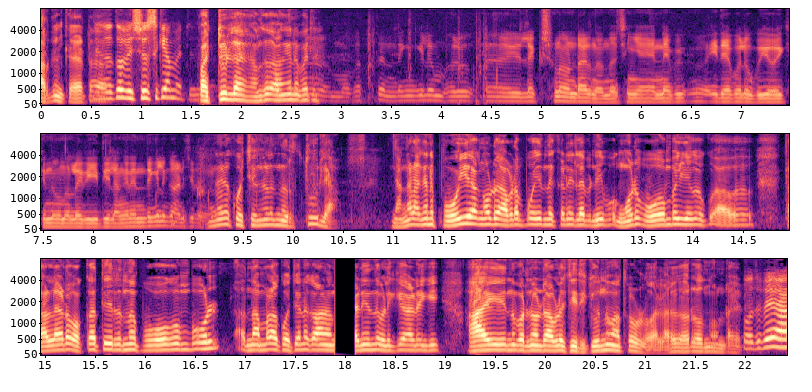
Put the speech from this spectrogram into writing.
ആർക്കും കേട്ടാ നിങ്ങൾക്ക് വിശ്വസിക്കാൻ പറ്റില്ല. പറ്റില്ല നമുക്ക് അങ്ങനെ പറ്റും എന്തെങ്കിലും ഒരു ലക്ഷണം ഉണ്ടായിരുന്നു? എന്ന് വെച്ച് കഴിഞ്ഞാൽ എന്നെ ഇതേപോലെ ഉപയോഗിക്കുന്നു എന്നുള്ള രീതിയിൽ അങ്ങനെ എന്തെങ്കിലും കാണിച്ചിട്ടുണ്ടോ? അങ്ങനെ കൊച്ചുങ്ങൾ നിർത്തൂല. ഞങ്ങളങ്ങനെ പോയി അങ്ങോട്ട് അവിടെ പോയി നിൽക്കണില്ല പിന്നെ ഇങ്ങോട്ട് പോകുമ്പോൾ ഈ തള്ളയുടെ ഒക്കത്തിരുന്ന് പോകുമ്പോൾ നമ്മളെ കൊച്ചിനെ കാണും. കണിയെന്ന് വിളിക്കുകയാണെങ്കിൽ ആയി എന്ന് പറഞ്ഞുകൊണ്ട് അവൾ ചിരിക്കുമെന്ന് മാത്രമേ ഉള്ളൂ. അല്ലാതെ വേറെ ഒന്നും ഉണ്ടായിട്ടില്ല. പൊതുവേ ആ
